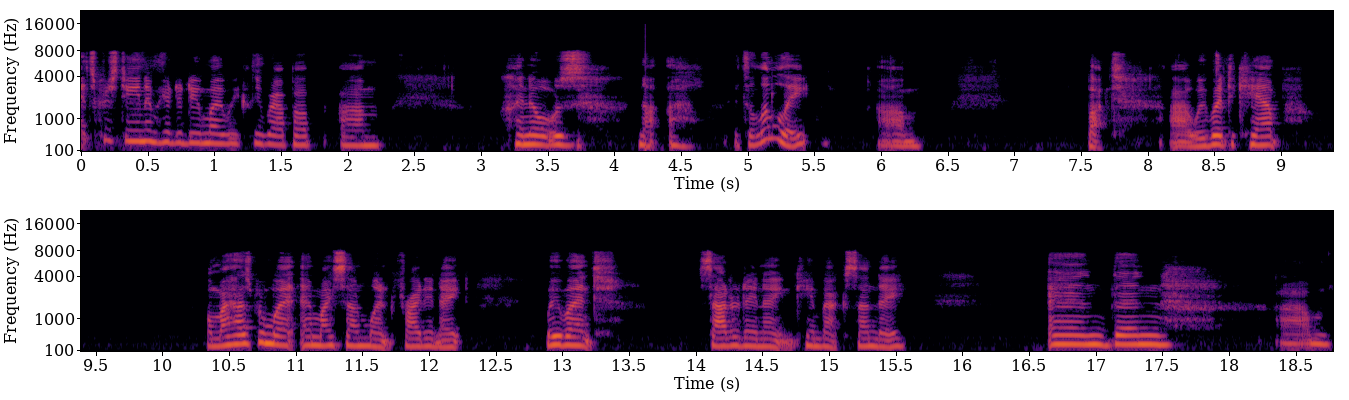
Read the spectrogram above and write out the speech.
it's Christine. I'm here to do my weekly wrap up. Um, I know it was not, uh, it's a little late, um, but uh, we went to camp. Well, my husband went and my son went Friday night. We went Saturday night and came back Sunday. And then um,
